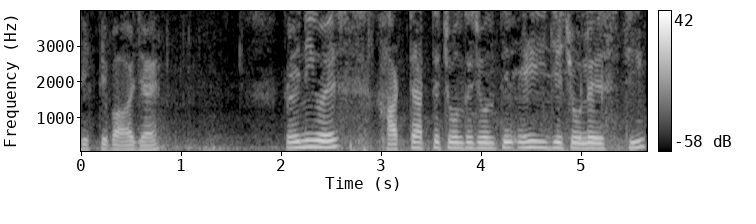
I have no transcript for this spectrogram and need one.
দেখতে পাওয়া যায়। তো এনিওয়েজ হাঁটতে হাঁটতে, চলতে চলতে এই যে চলে এসছি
